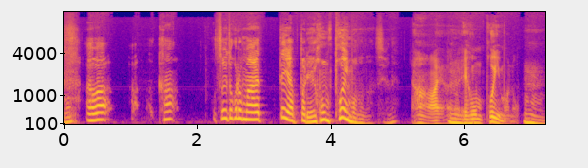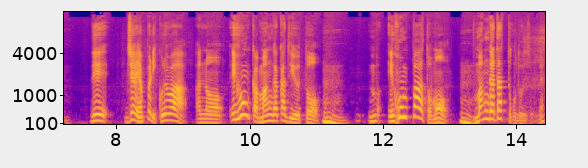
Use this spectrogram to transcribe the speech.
ねあわあかそういうところもあってやっぱり絵本っぽいものなんですよね。ああうん。絵本っぽいもの。うん。でじゃあやっぱりこれはあの絵本か漫画かでいうとうん。ま絵本パートもうん漫画だってことですよね。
